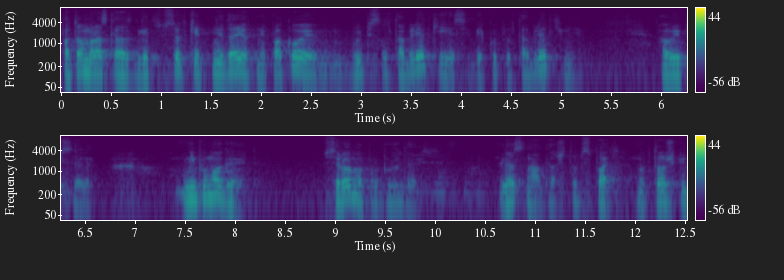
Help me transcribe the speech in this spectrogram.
Потом рассказывает, говорит, все-таки это не дает мне покоя. Выписал таблетки, я себе купил таблетки мне, а выписали. Не помогает. Все равно пробуждаюсь. Для сна, да, чтобы спать. Ну, потому что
